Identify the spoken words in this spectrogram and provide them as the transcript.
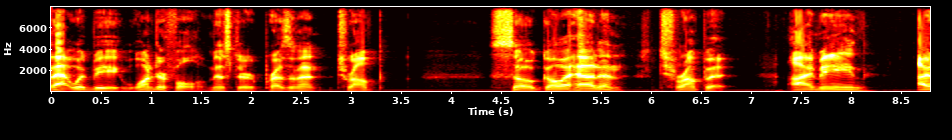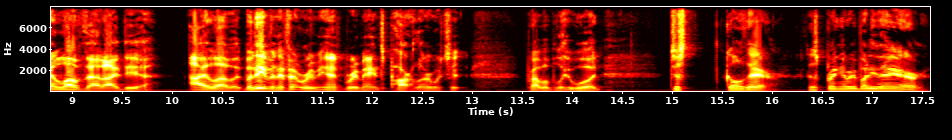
that would be wonderful, Mr. President Trump. So go ahead and trump it. I mean, I love that idea. I love it. But even if it, re- it remains Parler, which it probably would, just go there. Just bring everybody there.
